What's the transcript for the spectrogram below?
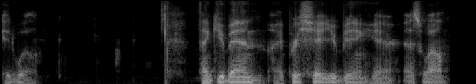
it will. Thank you, Ben. I appreciate you being here as well.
